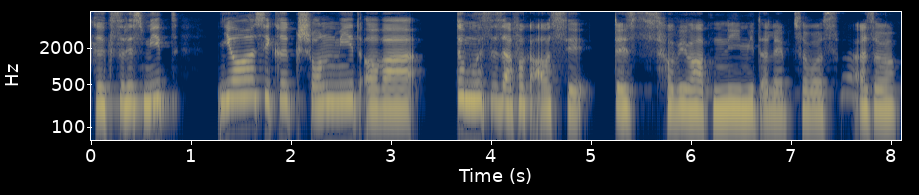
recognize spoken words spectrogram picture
kriegst du das mit? Ja, sie kriegt schon mit, aber du musst es einfach aussehen. Das habe ich überhaupt nie miterlebt, sowas. Also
